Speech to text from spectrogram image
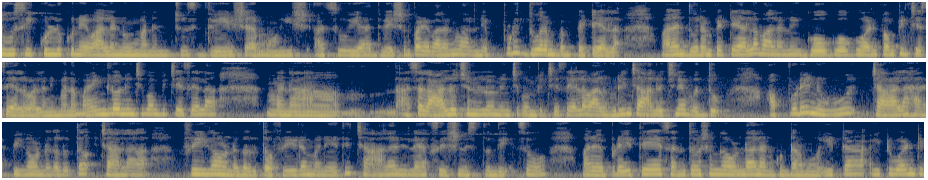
చూసి కుళ్ళుకునే వాళ్ళను మనం చూసి ద్వేషము ఇష్ అసూయ ద్వేషం పడే వాళ్ళని వాళ్ళని ఎప్పుడు దూరం పం- పెట్టేయాల. వాళ్ళని దూరం పెట్టేయాల వాళ్ళని గో గో గో అని పంపించేసేయాలి వాళ్ళని. మన మైండ్లో నుంచి పంపించేసేలా మన అసలు ఆలోచనలో నుంచి పంపించేసేలా వాళ్ళ గురించి ఆలోచనే వద్దు. అప్పుడే నువ్వు చాలా హ్యాపీగా ఉండగలుగుతావు చాలా ఫ్రీగా ఉండగలుగుతావు. ఫ్రీడమ్ అనేది చాలా రిలాక్సేషన్ ఇస్తుంది. సో మనం ఎప్పుడైతే సంతోషంగా ఉండాలనుకుంటామో ఇట ఇటువంటి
